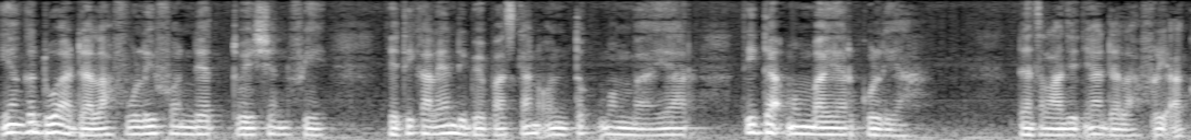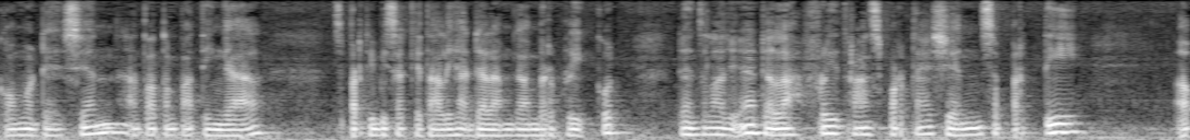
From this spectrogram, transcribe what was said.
yang kedua adalah fully funded tuition fee jadi kalian dibebaskan untuk membayar tidak membayar kuliah. Dan selanjutnya adalah free accommodation atau tempat tinggal seperti bisa kita lihat dalam gambar berikut. Dan selanjutnya adalah free transportation seperti uh,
